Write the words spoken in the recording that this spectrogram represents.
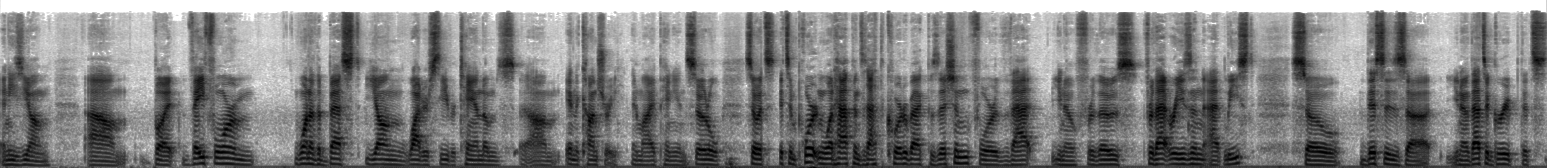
and he's young. Um, but they form one of the best young wide receiver tandems um, in the country, in my opinion. So so it's it's important what happens at the quarterback position for that, you know, for those for that reason at least. So this is uh, you know that's a group that's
